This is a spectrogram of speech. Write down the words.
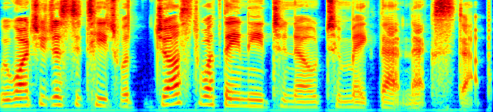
We want you just to teach with just what they need to know to make that next step.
